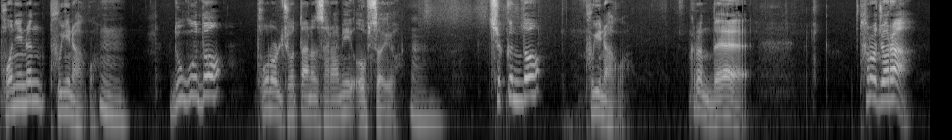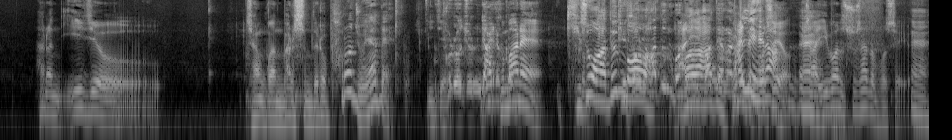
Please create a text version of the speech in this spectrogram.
본인은 부인하고 음. 누구도 돈을 줬다는 사람이 없어요. 음. 측근도 부인하고 그런데 풀어줘라 하는 이재호 장관 말씀대로 풀어줘야 돼. 이제 풀어주는 게 아니라 그만해. 기소하든 기소를 뭐 하든 뭐뭐 하든 하든 빨리 해라. 보세요. 예. 자 이번 수사도 보세요. 예.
